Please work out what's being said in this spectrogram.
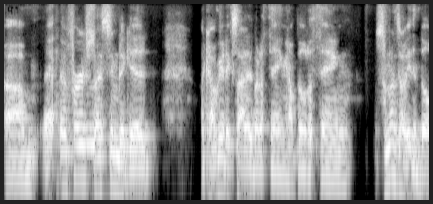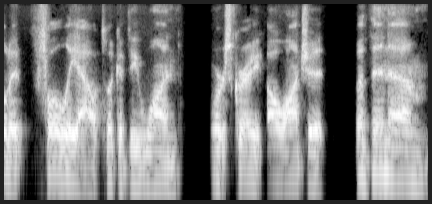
Um, at, at first, I seem to get like I'll get excited about a thing, I'll build a thing. Sometimes I'll even build it fully out, like a V1 works great. I'll launch it, but then um,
